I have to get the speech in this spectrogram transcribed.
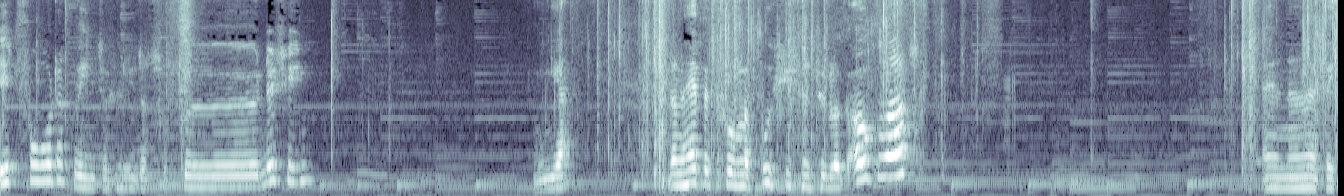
dit voor ik weet niet of jullie dat zo kunnen zien. Ja. Dan heb ik voor mijn poesjes natuurlijk ook wat. En dan heb ik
